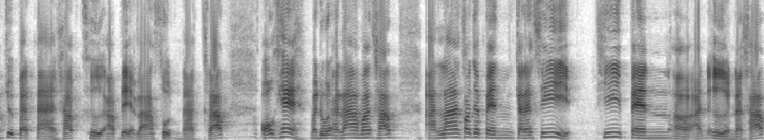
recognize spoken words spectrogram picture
3.88 ครับ คืออัปเดตล่าสุดนะครับ โอเค มาดูอันล่างบ้างครับ อันล่างก็จะเป็น Galaxy ที่เป็นอันอื่นนะครับ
